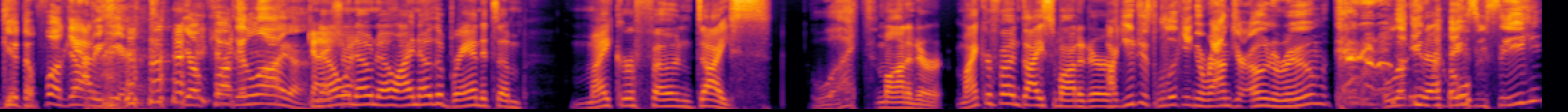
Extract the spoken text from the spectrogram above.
Get the fuck out of here. You're a fucking liar. Can I no, try- no, no. I know the brand. It's a microphone dice What? monitor. Microphone dice monitor. Are you just looking around your own room? looking No. for things you see?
